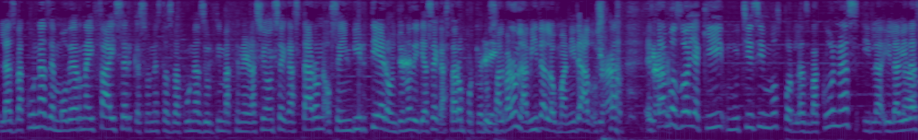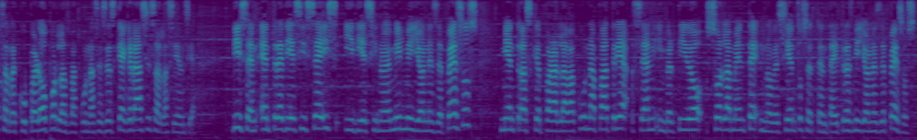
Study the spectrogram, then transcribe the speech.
las vacunas de Moderna y Pfizer, que son estas vacunas de última generación, se gastaron o se invirtieron, yo no diría se gastaron porque nos salvaron la vida a la humanidad. O sea, estamos hoy aquí muchísimos por las vacunas y la, y la vida se recuperó por las vacunas. Es, es que gracias a la ciencia. Dicen entre 16 y 19 mil millones de pesos, mientras que para la vacuna patria se han invertido solamente 973 millones de pesos.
